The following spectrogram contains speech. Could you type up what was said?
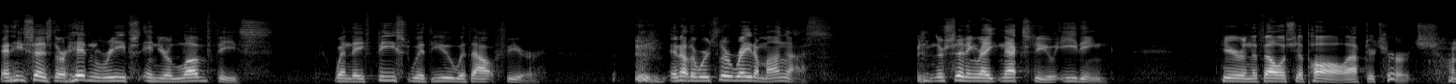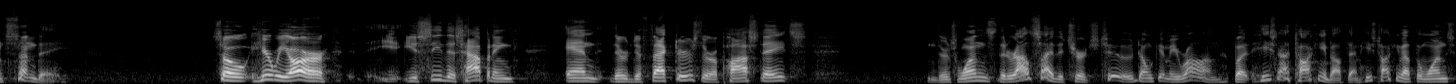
And he says they're hidden reefs in your love feasts when they feast with you without fear. in other words, they're right among us. they're sitting right next to you eating here in the fellowship hall after church on Sunday. So here we are. You see this happening, and they're defectors, they're apostates. There's ones that are outside the church too, don't get me wrong, but he's not talking about them. He's talking about the ones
